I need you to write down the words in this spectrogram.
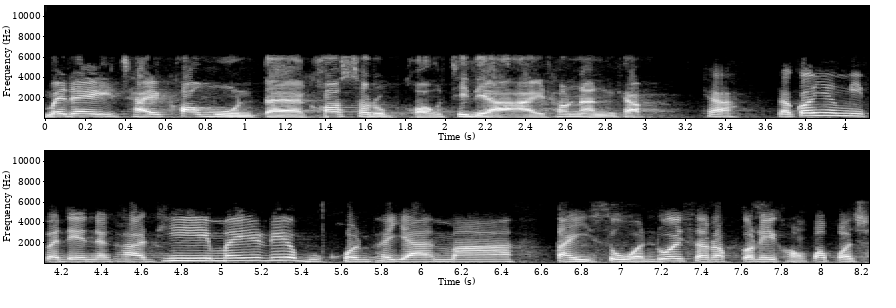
ไม่ได้ใช้ข้อมูลแต่ข้อสรุปของ TDI เท่านั้นครับ ค่ะแล้วก็ยังมีประเด็นนะคะที่ไม่เรียกบุคคลพยานมาไต่สวนด้วยสำหรับกรณีของปปช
